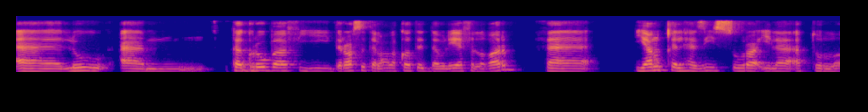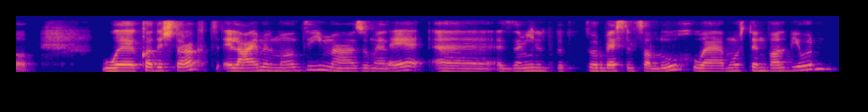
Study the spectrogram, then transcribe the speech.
آه، له تجربة في دراسة العلاقات الدولية في الغرب فينقل هذه الصورة إلى الطلاب. وقد اشتركت العام الماضي مع زملاء آه، الزميل الدكتور باسل صلوخ ومورتن فالبيورن.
